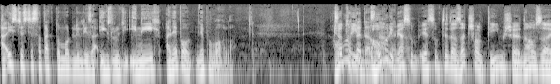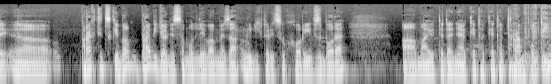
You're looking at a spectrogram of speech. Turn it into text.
a iste ste sa takto modlili za x ľudí iných a nepo, nepomohlo. Čo hovorím, to teda znamená? Hovorím, ja som, ja som teda začal tým, že naozaj uh, prakticky veľmi pravidelne sa modlievame za ľudí, ktorí sú chorí v zbore a majú teda nejaké takéto trampoty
